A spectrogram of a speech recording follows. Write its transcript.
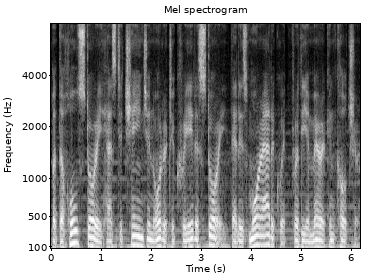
but the whole story has to change in order to create a story that is more adequate for the American culture.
